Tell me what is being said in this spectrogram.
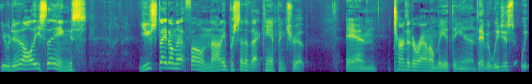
you were doing all these things. You stayed on that phone 90% of that camping trip and turned it around on me at the end. David, we just we,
